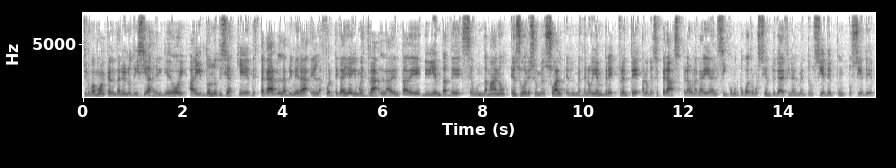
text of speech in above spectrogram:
Si nos vamos al calendario de noticias, el día de hoy hay dos noticias que destacar. La primera es la fuerte caída que muestra la venta de viviendas de segunda mano en su variación mensual en el mes de noviembre frente a lo que se esperaba. Se esperaba una caída del 5.4% y cae finalmente un 7.7%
